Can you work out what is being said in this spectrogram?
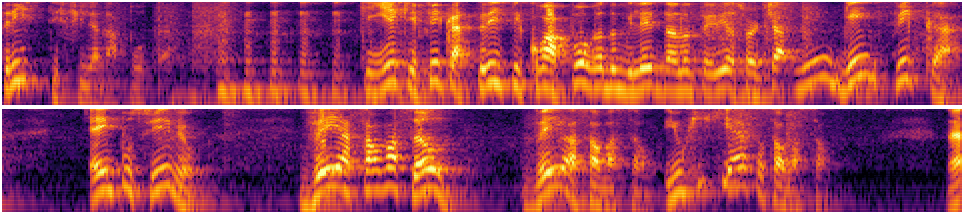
triste, filha da puta. Quem é que fica triste com a porra do bilhete da loteria sorteado? Ninguém fica. É impossível. Veio a salvação. Veio a salvação. E o que, que é essa salvação? Né?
